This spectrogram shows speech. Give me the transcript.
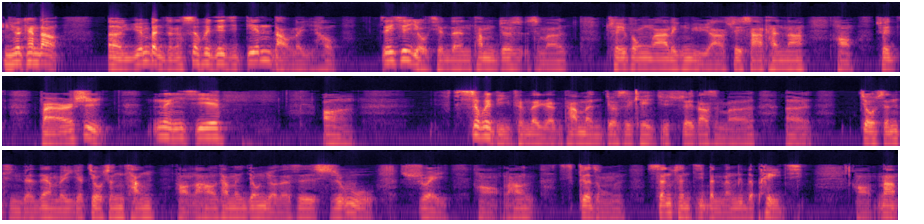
你会看到呃原本整个社会阶级颠倒了以后。这些有钱的人，他们就是什么吹风啊、淋雨啊、睡沙滩呐，好，所以反而是那一些哦社会底层的人，他们就是可以去睡到什么呃救生艇的这样的一个救生舱，好，然后他们拥有的是食物、水，好，然后各种生存基本能力的配给，好，那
